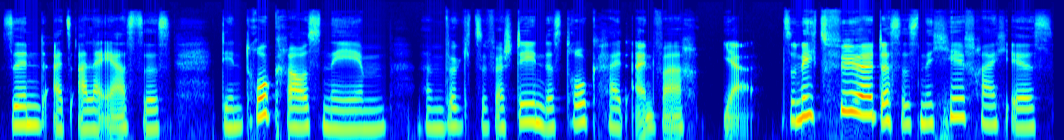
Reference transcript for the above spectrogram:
sind als allererstes den Druck rausnehmen, ähm, wirklich zu verstehen, dass Druck halt einfach ja zu nichts führt, dass es nicht hilfreich ist.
